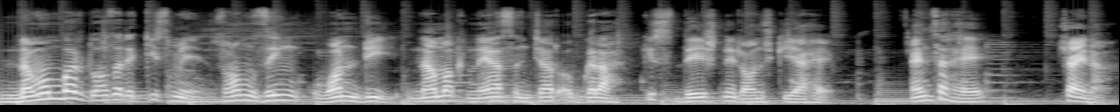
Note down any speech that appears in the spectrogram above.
नवंबर 2021 में जोंगजिंग वन डी नामक नया संचार उपग्रह किस देश ने लॉन्च किया है? आंसर है चाइना।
